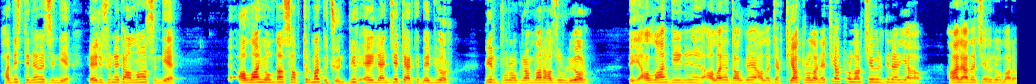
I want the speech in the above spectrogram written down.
hadis dinlemesin diye, ehli sünneti anlamasın diye Allah'ın yolundan saptırmak için bir eğlence tertip ediyor. Bir programlar hazırlıyor. E Allah'ın dinini alaya dalgaya alacak tiyatrolar. Ne tiyatrolar çevirdiler ya? Hala da çeviriyorlar.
